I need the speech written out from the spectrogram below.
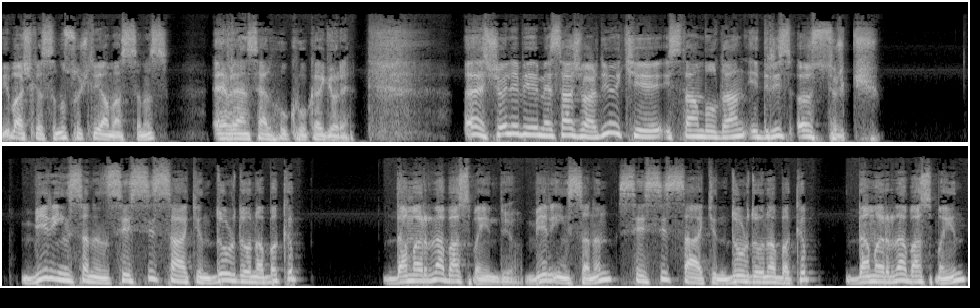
bir başkasını suçlayamazsınız evrensel hukuka göre. Evet şöyle bir mesaj var diyor ki İstanbul'dan İdris Öztürk. Bir insanın sessiz sakin durduğuna bakıp damarına basmayın diyor. Bir insanın sessiz sakin durduğuna bakıp damarına basmayın.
